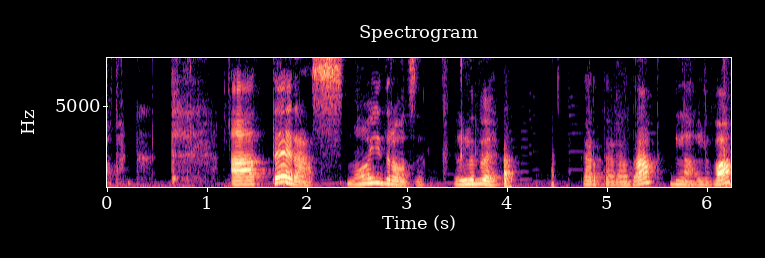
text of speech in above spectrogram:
O tak. A teraz, moi drodzy, lwy. Karta rada dla lwa.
